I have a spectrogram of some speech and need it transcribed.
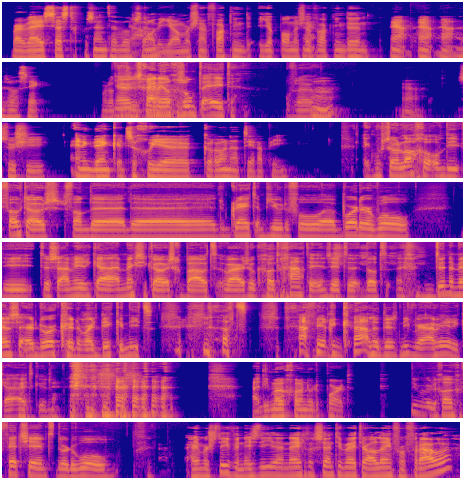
Waar wij 60% hebben of ja, zo. al die jammers zijn fucking, Japanners zijn fucking dun. Ja, ja, ja, wel sick. Maar dat Ja, is die dus schijnen heel gezond te eten. Of zo. Mhm. Ja. Sushi. En ik denk, het is een goede coronatherapie. Ik moest zo lachen om die foto's van de, de, de Great and Beautiful eh, Border Wall. Die tussen Amerika en Mexico is gebouwd. Waar zulke grote gaten in zitten. Dat dunne mensen erdoor kunnen, maar dikke niet. dat Amerikanen dus niet meer Amerika uit kunnen. ja, die mogen gewoon door de poort. Die worden gewoon gevetshamed door de wall. Hé, hey, maar Steven, is die eh, 90 centimeter alleen voor vrouwen?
